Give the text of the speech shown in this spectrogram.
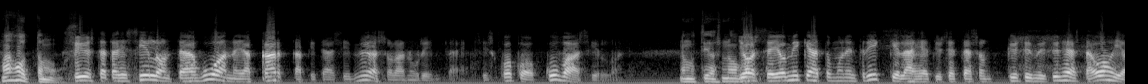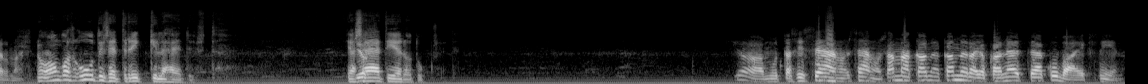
Mahottomuus. Syystä, että siis silloin tämä huone ja kartta pitäisi myös olla nurinpäin. Siis koko kuva silloin. No mutta jos ne on... Jos ei ole mikään tuommoinen trikkilähetys, että tässä on kysymys yhdestä ohjelmasta. No onko uutiset rikkilähetystä? Ja Joo. säätiedotukset? Joo, mutta siis sehän on, sehän on sama kam- kamera, joka näyttää kuvaa, eikö niin?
